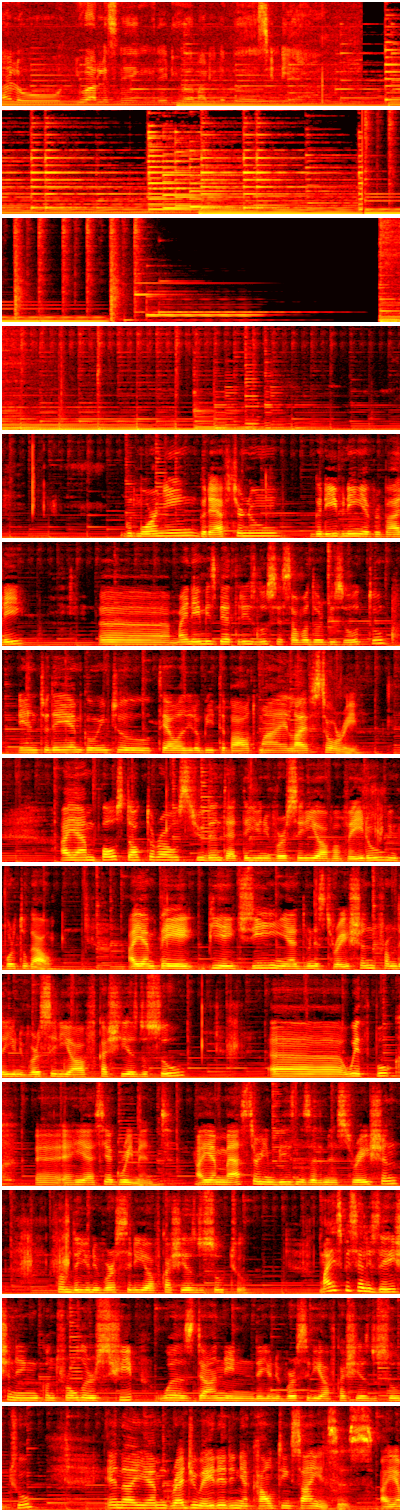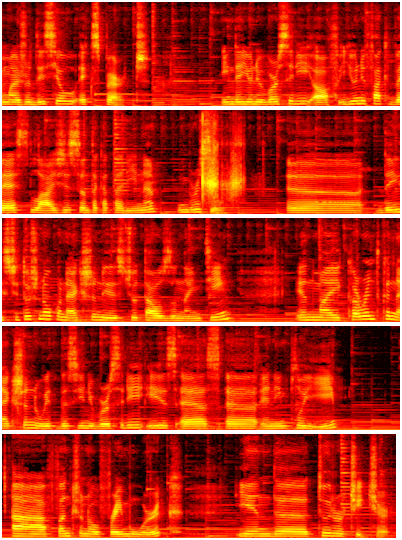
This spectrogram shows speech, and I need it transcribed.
Hello, you are listening Radio MIDWS India. Good morning, good afternoon, good evening, everybody. Uh, my name is Beatriz Lúcia Salvador Bisotto, and today I'm going to tell a little bit about my life story. I am postdoctoral student at the University of Aveiro in Portugal. I am PhD in administration from the University of Caxias do Sul uh, with book uh, RS agreement. I am master in business administration from the University of Caxias do Sul too. My specialization in controllership was done in the University of Caxias do Sul too, and I am graduated in accounting sciences. I am a judicial expert in the University of UNIFACVEST Lages Santa Catarina in Brazil. Uh, the institutional connection is 2019 and my current connection with this university is as uh, an employee a functional framework in the tutor teacher.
